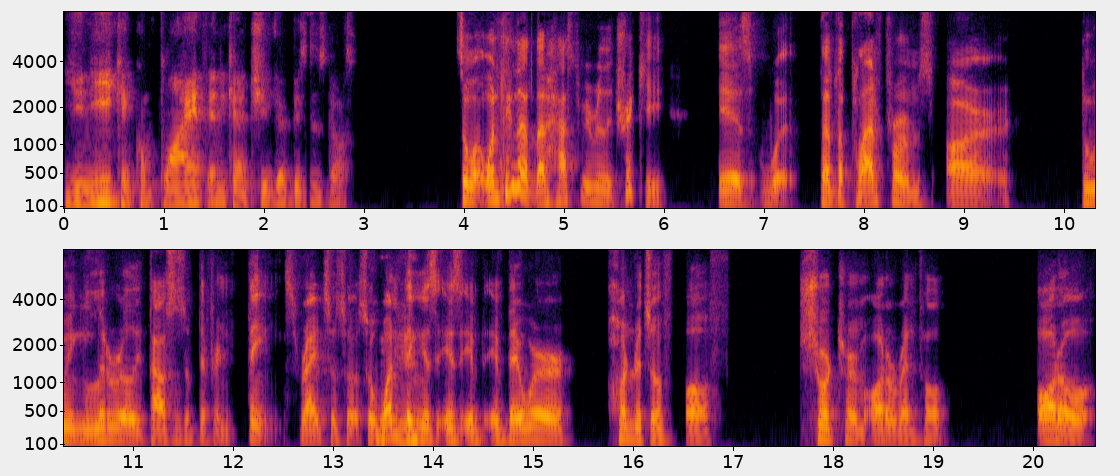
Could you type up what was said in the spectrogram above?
unique and compliant and can achieve their business goals so one thing that that has to be really tricky is that the platforms are doing literally thousands of different things right so so so one mm-hmm. thing is is if if there were hundreds of of short-term auto rental auto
